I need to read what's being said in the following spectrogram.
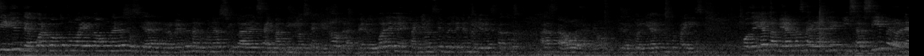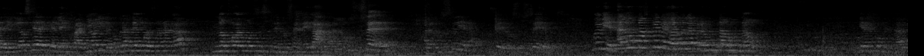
Sí, de acuerdo a cómo vaya cada una de las sociedades. De repente en algunas ciudades hay más iglesia que en otras, pero igual el español siempre tiene mayor estatus hasta ahora, ¿no? En la actualidad de nuestro país. ¿Podría cambiar más adelante? Quizás sí, pero la iglesia de que el español y las otras lenguas están acá, no podemos, este, no sé, negarla, ¿no? Sucede, ojalá no sucediera, pero sucede. Muy bien, ¿algo más que agregar de la pregunta 1? ¿Quieres comentar?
